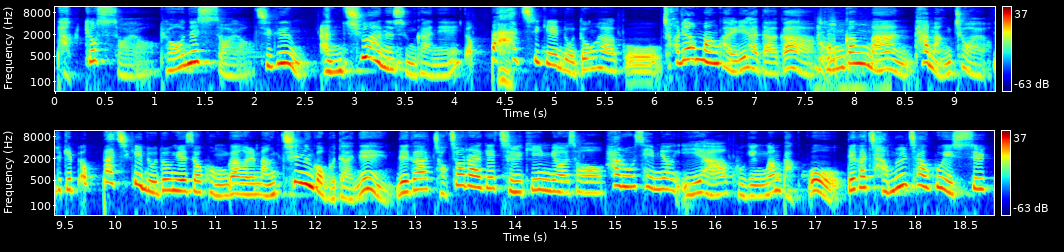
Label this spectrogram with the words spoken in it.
바뀌었어요. 변했어요. 지금 안주하는 순간에 뼈 빠지게 노동하고 저렴한 관리하다가 건강만 다 망쳐요. 이렇게 뼈 빠지게 노동해서 건강을 망치는 것보다는 내가 적절하게 즐기면서 하루 3명 이하 고객만 받고 내가 잠을 자고 있을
